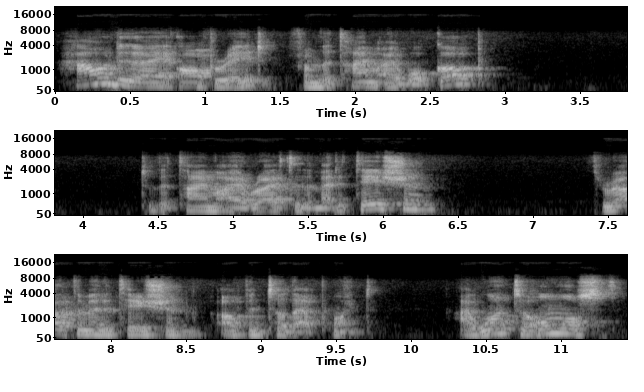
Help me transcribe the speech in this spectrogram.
how did I operate from the time I woke up to the time I arrived to the meditation, throughout the meditation up until that point. I want to almost,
